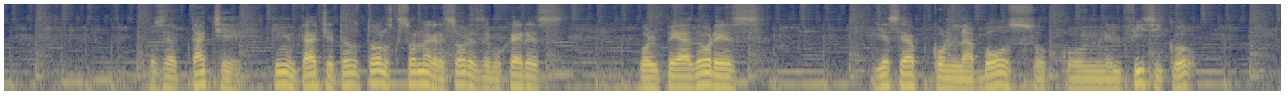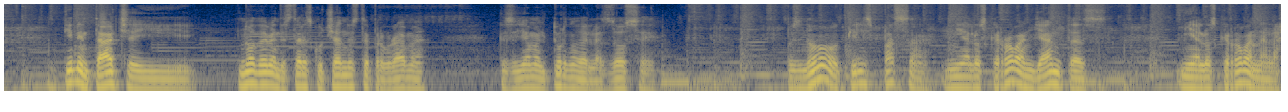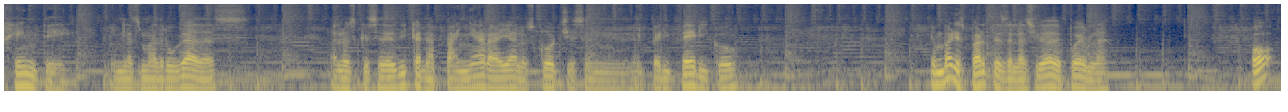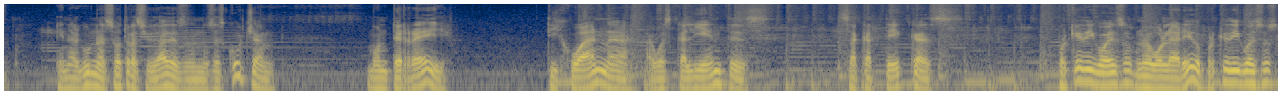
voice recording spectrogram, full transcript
O sea, tache, tienen tache. Todos, los que son agresores de mujeres, golpeadores, ya sea con la voz o con el físico, tienen tache y no deben de estar escuchando este programa que se llama El Turno de las 12. Pues no, ¿qué les pasa? Ni a los que roban llantas, ni a los que roban a la gente en las madrugadas, a los que se dedican a apañar ahí a los coches en el periférico, en varias partes de la ciudad de Puebla, o en algunas otras ciudades donde nos escuchan, Monterrey, Tijuana, Aguascalientes, Zacatecas. ¿Por qué digo eso? Nuevo Laredo. ¿Por qué digo eso?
